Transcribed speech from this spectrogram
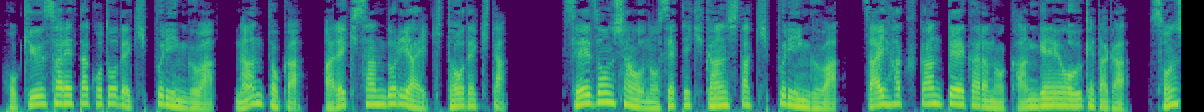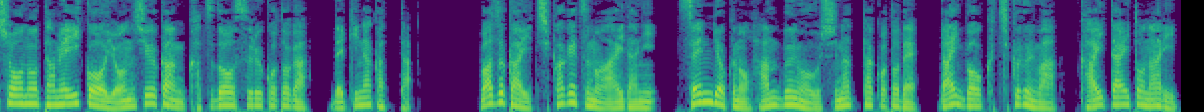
補給されたことでキプリングはなんとかアレキサンドリアへ帰島できた。生存者を乗せて帰還したキプリングは在泊艦艇からの歓迎を受けたが、損傷のため以降4週間活動することができなかった。わずか1ヶ月の間に戦力の半分を失ったことで、第5駆逐軍は解体となり、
